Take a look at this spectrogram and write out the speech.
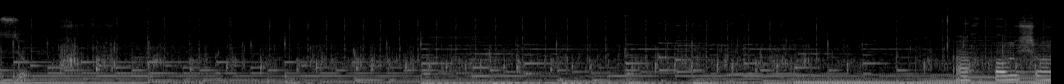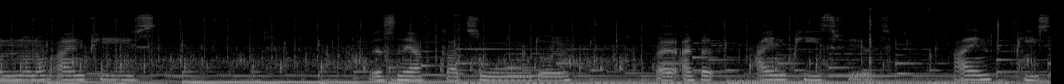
So. Ach komm schon, nur noch ein Piece. Das nervt gerade so doll. Weil einfach ein Piece fehlt. Ein Piece.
